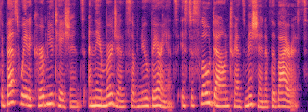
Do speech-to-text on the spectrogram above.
The best way to curb mutations and the emergence of new variants is to slow down transmission of the virus.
